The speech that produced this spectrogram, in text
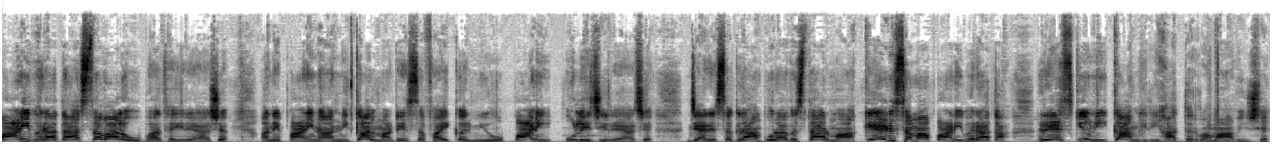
પાણી ભરાતા સવાલો ઊભા થઈ રહ્યા છે અને પાણીના નિકાલ માટે સફાઈ કર્મીઓ પાણી ઉલેજી રહ્યા છે. જ્યારે સગ્રામપુરા વિસ્તારમાં કેડસમાં પાણી ભરાતા રેસ્ક્યુની કામગીરી હાથ ધરવામાં આવી છે.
